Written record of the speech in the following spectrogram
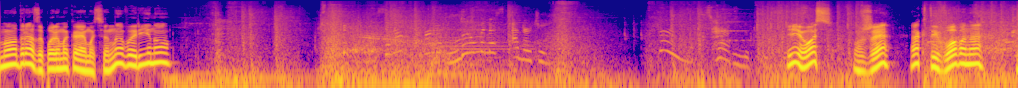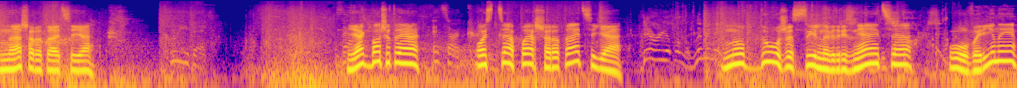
Ми одразу перемикаємося на Веріну. І ось вже активована наша ротація. Як бачите, ось ця перша ротація ну дуже сильно відрізняється у Веріни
